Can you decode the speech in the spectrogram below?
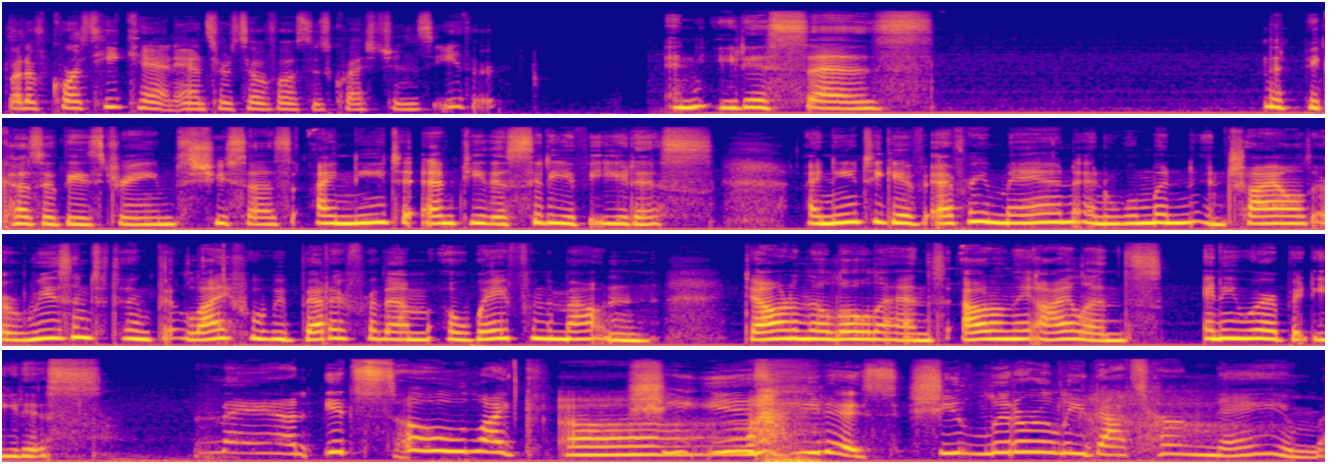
But of course, he can't answer Sophos's questions either. And Edith says that because of these dreams, she says, I need to empty the city of Eddis. I need to give every man and woman and child a reason to think that life would be better for them away from the mountain, down in the lowlands, out on the islands, anywhere but Eddis. Man, it's so like Uh, She is Edith. She literally, that's her name.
